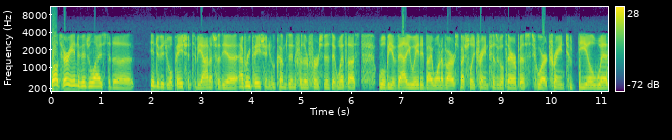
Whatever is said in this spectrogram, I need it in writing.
Well, it's very individualized to the individual patient, to be honest with you. Every patient who comes in for their first visit with us will be evaluated by one of our specially trained physical therapists who are trained to deal with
